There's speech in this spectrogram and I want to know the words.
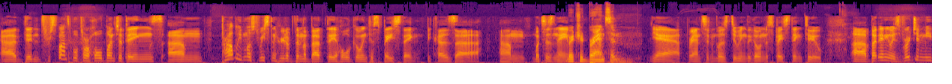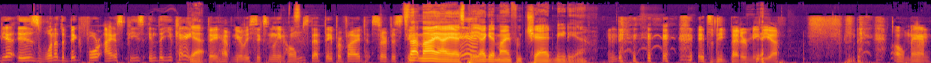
uh, did, it's responsible for a whole bunch of things. Um, probably most recently heard of them about the whole going to space thing because uh, um, what's his name? Richard Branson. Yeah, Branson was doing the going to space thing too. Uh, but anyways, Virgin Media is one of the big four ISPs in the UK. Yeah. They have nearly six million homes that they provide service It's to. not my ISP. And- I get mine from Chad Media. it's the better media. oh man,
